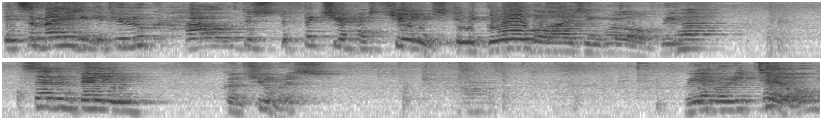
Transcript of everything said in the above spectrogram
It's amazing if you look how this, the picture has changed in the globalizing world. We have 7 billion consumers. We have a retail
